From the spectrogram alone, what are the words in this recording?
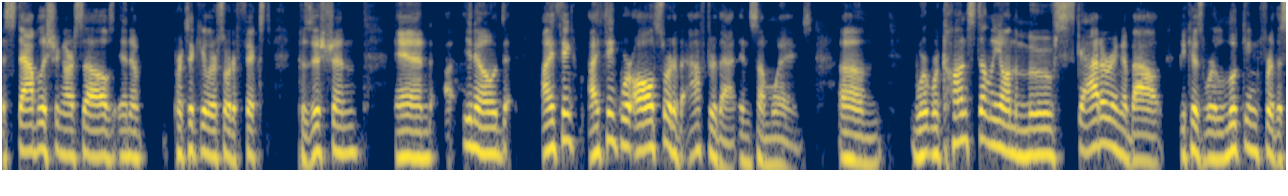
establishing ourselves in a particular sort of fixed position. And, uh, you know, th- I think I think we're all sort of after that in some ways. Um, we're, we're constantly on the move, scattering about because we're looking for the,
